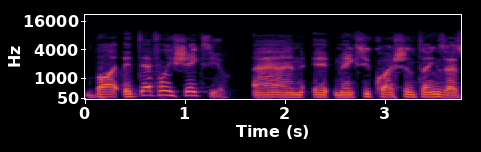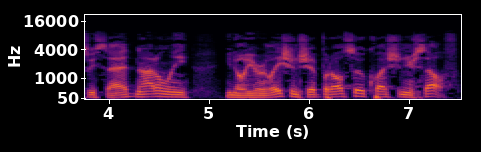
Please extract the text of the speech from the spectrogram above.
but it definitely shakes you and it makes you question things, as we said, not only, you know, your relationship, but also question yourself.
